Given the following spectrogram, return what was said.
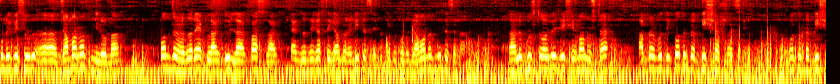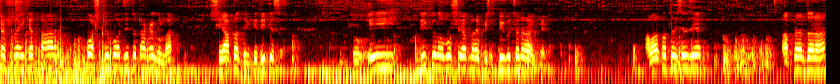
কোনো কিছুর জামানত নিল না, পঞ্চাশ হাজার, এক লাখ, দুই লাখ, পাঁচ লাখ, একজনের কাছ থেকে আপনারা নিতেছেন, কিন্তু কোনো জামানত নিতেছে না। তাহলে বুঝতে হবে যে সে মানুষটা আপনার প্রতি কতটা বিশ্বাস আছে, কতটা বিশ্বাস রাখা তার কষ্ট উপার্জিত টাকাগুলা সে আপনাদেরকে দিতেছে। তো এই দিকগুলো অবশ্যই আপনারা বিচ- বিবেচনা রাখবেন। আমার কথা হচ্ছে যে, আপনার দ্বারা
